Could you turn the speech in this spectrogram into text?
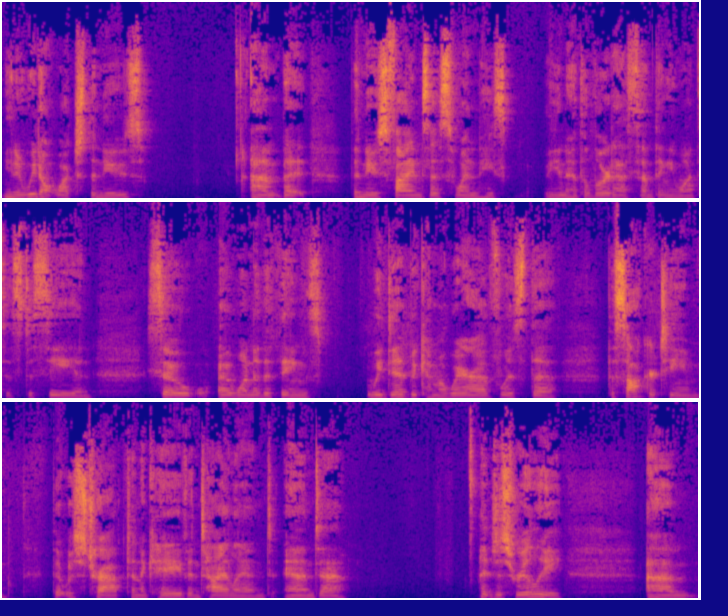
you know, we don't watch the news, um, but the news finds us when he's you know, the Lord has something He wants us to see. And so, uh, one of the things we did become aware of was the the soccer team that was trapped in a cave in Thailand, and uh, it just really um,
